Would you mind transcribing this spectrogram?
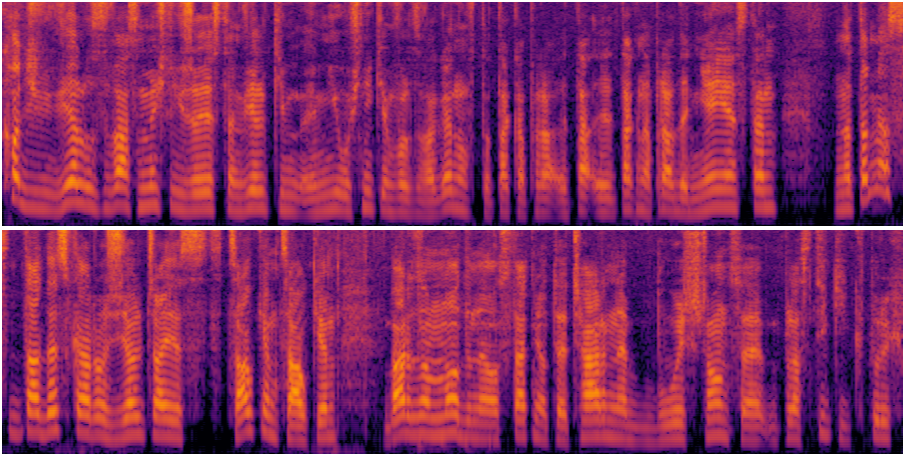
Choć wielu z Was myśli, że jestem wielkim miłośnikiem Volkswagenów, to taka, ta, tak naprawdę nie jestem. Natomiast ta deska rozdzielcza jest całkiem, całkiem. Bardzo modne ostatnio te czarne, błyszczące plastiki, których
